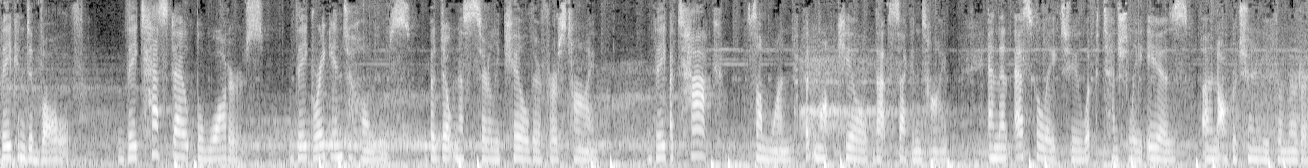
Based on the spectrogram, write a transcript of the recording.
they can devolve. They test out the waters. They break into homes, but don't necessarily kill their first time. They attack someone, but not kill that second time, and then escalate to what potentially is an opportunity for murder.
